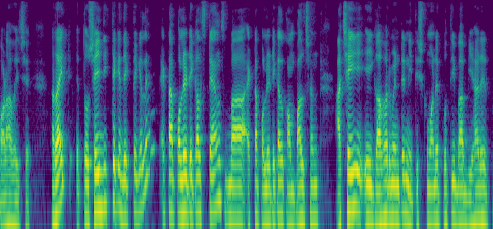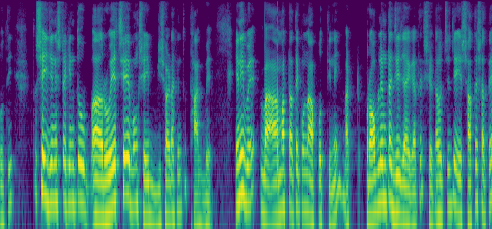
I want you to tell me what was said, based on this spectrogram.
করা হয়েছে। রাইট তো সেই দিক থেকে দেখতে গেলে একটা পলিটিক্যাল স্ট্যান্স বা একটা পলিটিক্যাল কম্পালশন আছেই এই গভর্নমেন্টের নীতিশ কুমারের প্রতি বা বিহারের প্রতি। তো সেই জিনিসটা কিন্তু রয়েছে এবং সেই বিষয়টা কিন্তু থাকবে। এনিওয়ে বা আমার তাতে কোনো আপত্তি নেই বাট প্রবলেমটা যে জায়গাতে সেটা হচ্ছে যে এর সাথে সাথে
